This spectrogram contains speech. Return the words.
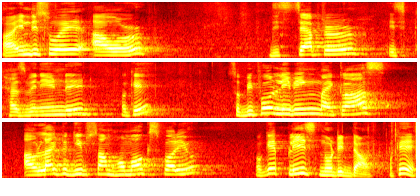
Uh, in this way our this chapter is has been ended. Okay? So before leaving my class i would like to give some homeworks for you. Okay? Please note it down. Okay?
